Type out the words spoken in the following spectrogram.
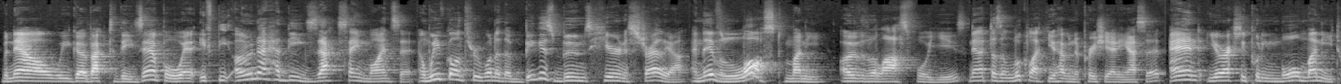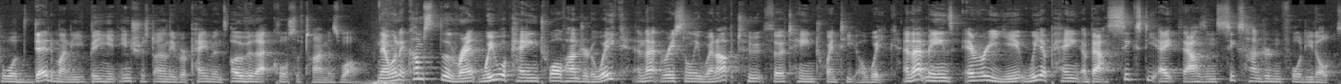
But now we go back to the example where if the owner had the exact same mindset, and we've gone through one of the biggest booms here in Australia, and they've lost money over the last four years, now it doesn't look like you have an appreciating asset, and you're actually putting more money towards dead money being in interest only repayments over that course of time as well. Now, when it comes to the rent, we were paying 1200 a week, and that recently went up to 1320 a week. And that means every year we are paying about $68,640.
